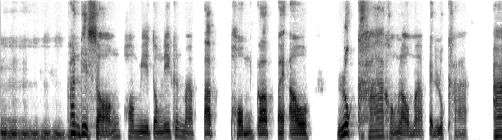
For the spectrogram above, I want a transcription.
อืมอืมอืมอืมอืมอืมขั้นที่สองพอมีตรงนี้ขึ้นมาปั๊บผมก็ไปเอาลูกค้าของเรามาเป็นลูกค้า อ่า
